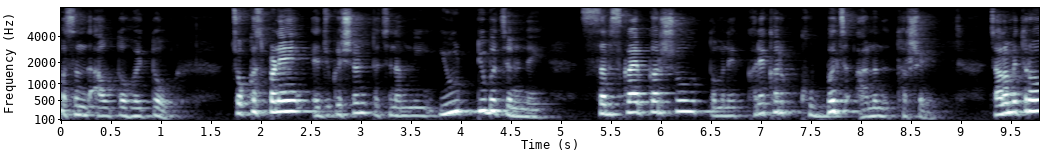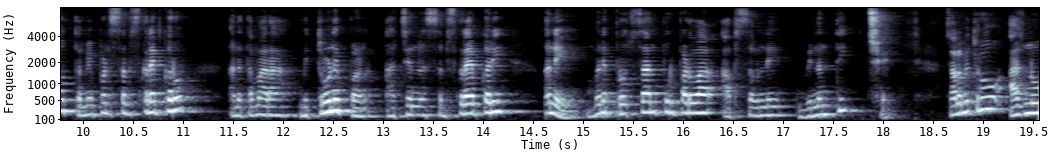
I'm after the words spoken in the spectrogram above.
પસંદ આવતો હોય તો ચોક્કસપણે એજ્યુકેશન ટચ નામની યુટ્યુબ ચેનલને સબસ્ક્રાઈબ કરશો તો મને ખરેખર ખૂબ જ આનંદ થશે. ચાલો મિત્રો, તમે પણ સબસ્ક્રાઈબ કરો અને તમારા મિત્રોને પણ આ ચેનલ સબસ્ક્રાઈબ કરી અને મને પ્રોત્સાહન પૂરું પાડવા આપ સૌને વિનંતી છે. ચાલો મિત્રો, આજનો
